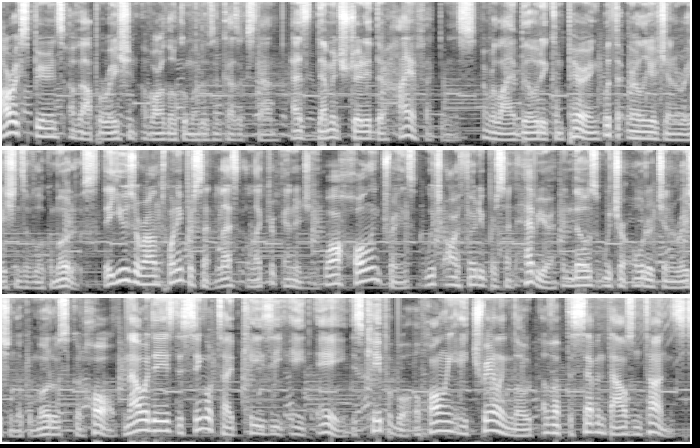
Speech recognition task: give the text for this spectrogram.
Our experience of the operation of our locomotives in Kazakhstan has demonstrated their high effectiveness and reliability comparing with the earlier generations of locomotives. They use around 20% less electric energy while hauling trains which are 30% heavier than those which our older generation locomotives could haul. Nowadays, the single type KZ-8A is capable of hauling a trailing load of up to 7,000 tons.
